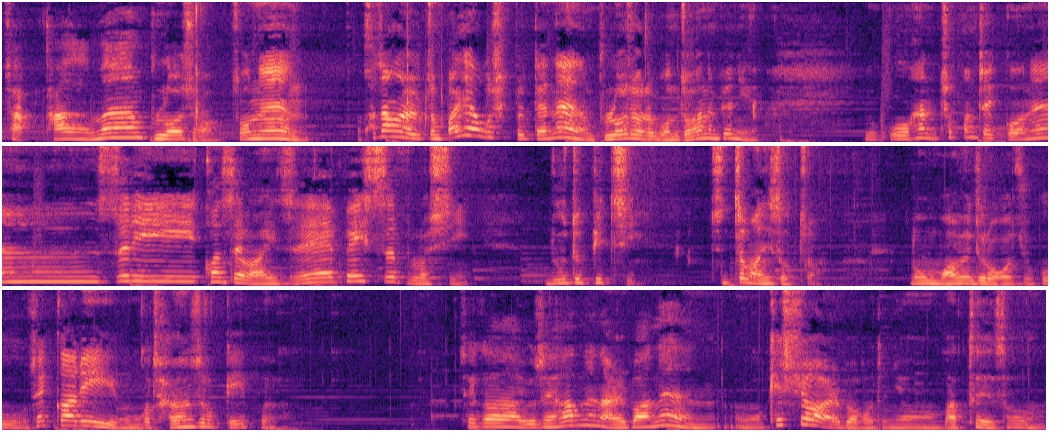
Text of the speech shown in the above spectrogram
자 다음은 블러셔. 저는 화장을 좀 빨리 하고 싶을 때는 블러셔를 먼저 하는 편이에요. 요거 한 첫 번째 거는 3 Concept Eyes의 face blush 누드 피치. 진짜 많이 썼죠. 너무 마음에 들어가지고 색깔이 뭔가 자연스럽게 예뻐요. 제가 요새 하는 알바는 어, 캐셔 알바거든요. 마트에서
